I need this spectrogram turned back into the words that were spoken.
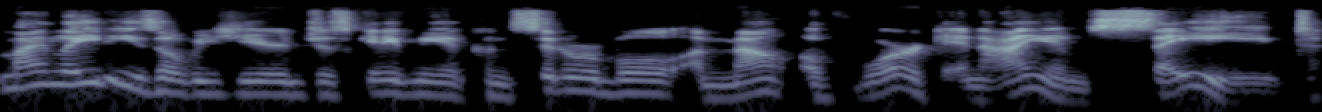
My ladies over here just gave me a considerable amount of work and I am saved.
